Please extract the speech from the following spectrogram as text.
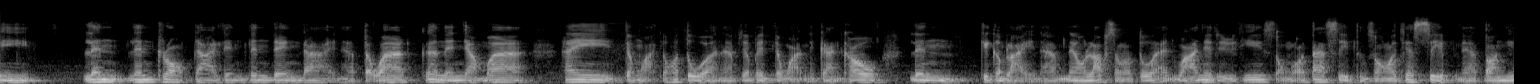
มี เล่นเล่นรอบได้เล่นเล่นเด้งได้นะครับ แต่ว่าก็เน้นย้ำว่าให้จังหวะย่อตัวนะครับ จะเป็นจังหวะในการเข้าเล่นเก็งกำไรนะครับ แนวรับสำหรับตัวแอดวานเนี่ยจะอยู่ที่ 280 ถึง 270 นะครับตอนนี้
